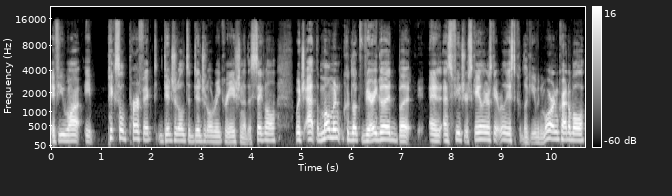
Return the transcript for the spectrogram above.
If you want a pixel perfect digital to digital recreation of the signal, which at the moment could look very good, but as future scalers get released, could look even more incredible,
